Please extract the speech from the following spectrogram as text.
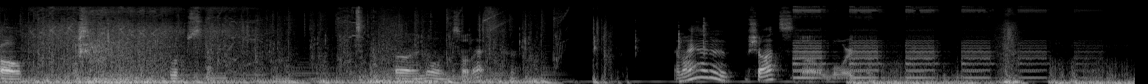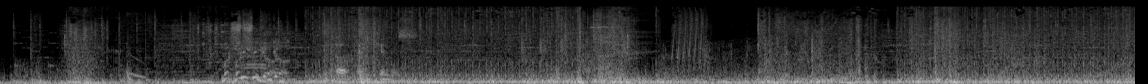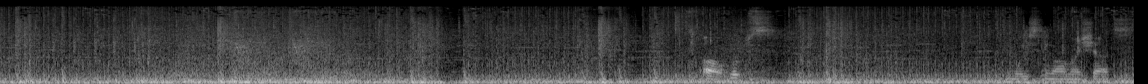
Oh. Whoops. Uh, no one saw that. Am I out of shots? shots.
